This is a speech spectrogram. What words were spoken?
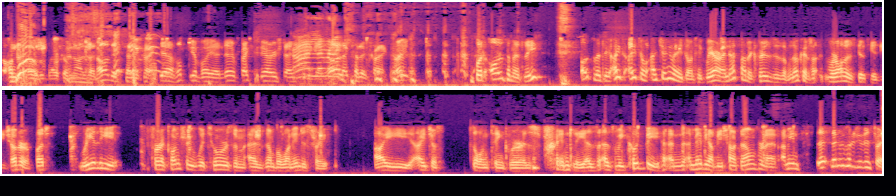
hundred thousand welcomes And all and, all this kind of crack. Yeah, hope you buy and they're back to the Irish dancing and all that kind of crack, right? but ultimately, ultimately, I, I don't, I genuinely don't think we are, and that's not a criticism. Look at we're all as guilty as each other, but really, for a country with tourism as number one industry, I I just don't think we're as friendly as, as we could be, and, and maybe I'll be shot down for that. I mean, let, let me put it this way.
